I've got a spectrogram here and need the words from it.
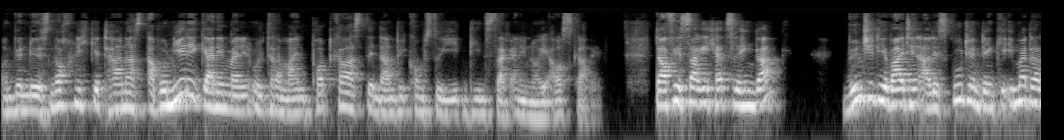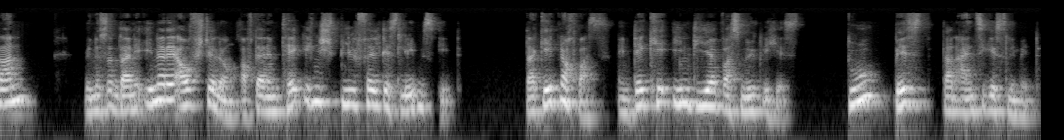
Und wenn du es noch nicht getan hast, abonniere gerne meinen Ultramind Podcast, denn dann bekommst du jeden Dienstag eine neue Ausgabe. Dafür sage ich herzlichen Dank, wünsche dir weiterhin alles Gute und denke immer daran, wenn es um deine innere Aufstellung auf deinem täglichen Spielfeld des Lebens geht. Da geht noch was. Entdecke in dir, was möglich ist. Du bist dein einziges Limit.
